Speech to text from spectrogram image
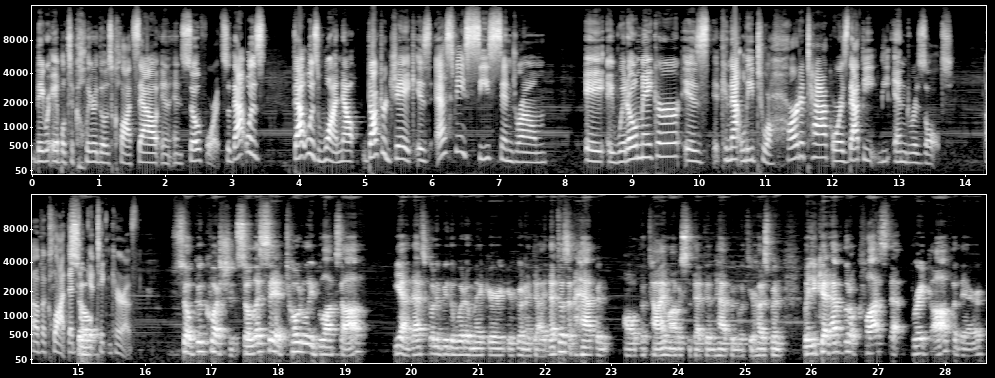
they were able to clear those clots out and, and so forth. So that was that was one. Now, Dr. Jake, is SVC syndrome a, a widowmaker? Is it can that lead to a heart attack, or is that the the end result of a clot that so, don't get taken care of? So good question. So let's say it totally blocks off. Yeah, that's going to be the widowmaker. You're going to die. That doesn't happen all the time. Obviously, that didn't happen with your husband, but you can have little clots that break off of there,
